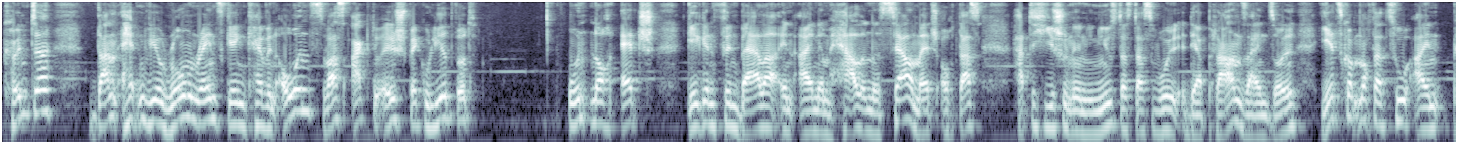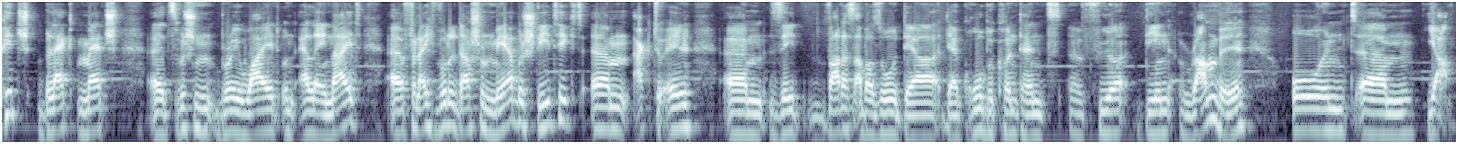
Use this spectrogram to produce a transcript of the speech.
könnte. Dann hätten wir Roman Reigns gegen Kevin Owens, was aktuell spekuliert wird und noch Edge gegen Finn Balor in einem Hell in a Cell Match. Auch das hatte ich hier schon in den News, dass das wohl der Plan sein soll. Jetzt kommt noch dazu ein Pitch Black Match äh, zwischen Bray Wyatt und LA Knight. Äh, vielleicht wurde da schon mehr bestätigt. Ähm, aktuell ähm, seht, war das aber so der, der grobe Content äh, für den Rumble. Und ähm, ja,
